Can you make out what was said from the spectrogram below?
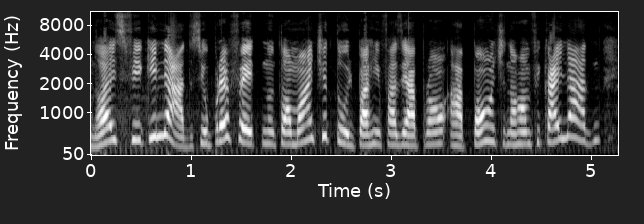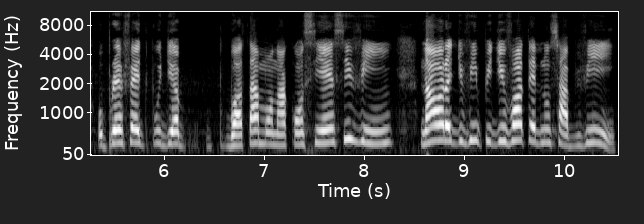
Nós ficamos ilhados. Se o prefeito não tomar atitude para vir fazer a, ponte, nós vamos ficar ilhados. O prefeito podia botar a mão na consciência e vir. Na hora de vir pedir voto, ele não sabe vir.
